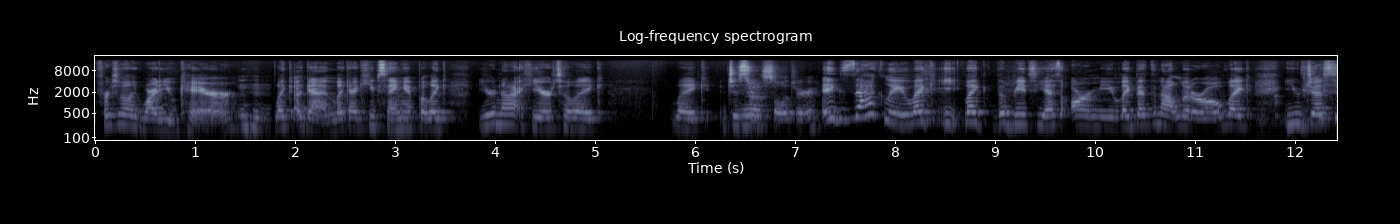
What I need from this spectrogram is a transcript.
first of all, like why do you care? Mm-hmm. Like again, like I keep saying it, but like you're not here to like like just You're a soldier. Exactly. Like like the BTS army. Like that's not literal. Like you just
